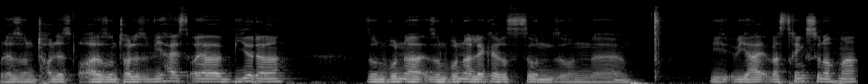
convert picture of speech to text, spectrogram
Oder so ein tolles, oh, so ein tolles, wie heißt euer Bier da? So ein Wunder, so ein wunderleckeres, so ein, so ein, äh, wie, wie, was trinkst du nochmal?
